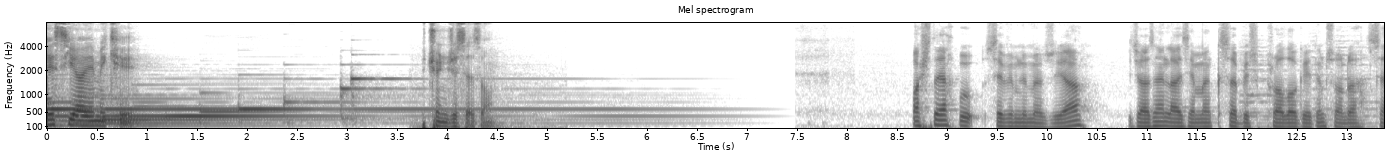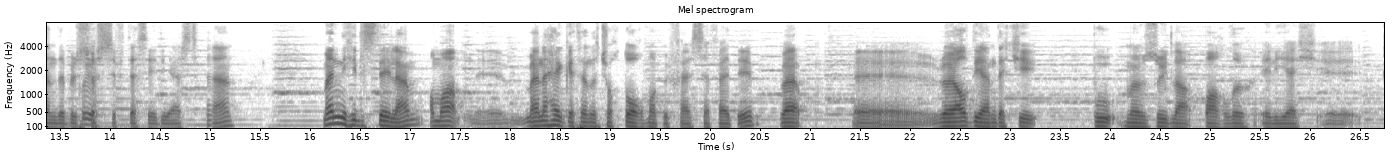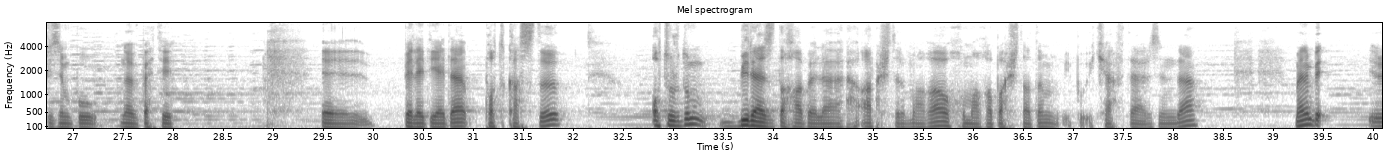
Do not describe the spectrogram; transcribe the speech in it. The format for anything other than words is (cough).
Tesiya M2 3-cü sezon Başlayaq bu sevimli mövzuya. İcazənlə Aziyə mən qısa bir proloq edim, sonra sən də bir Buyur. söz siftəsi edərsən. Mən nihilist deyiləm, amma e, mənə həqiqətən də çox doğma bir fəlsəfədir və e, real deyəndə ki, bu mövzu ilə bağlı eləyək e, bizim bu növbəti e, belə deyək də podkastı oturdum biraz daha belə araşdırmağa, oxumağa başladım bu 2 həftə ərzində. Mənim bir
